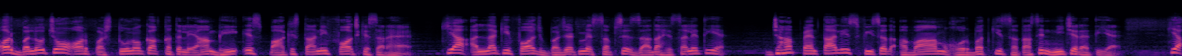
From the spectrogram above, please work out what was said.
और बलोचों और पश्तूनों का कत्लेआम भी इस पाकिस्तानी फौज के सर है। क्या अल्लाह की फौज बजट में सबसे ज़्यादा हिस्सा लेती है? जहाँ 45 फ़ीसद अवाम गुर्बत की सतह से नीचे रहती है। क्या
